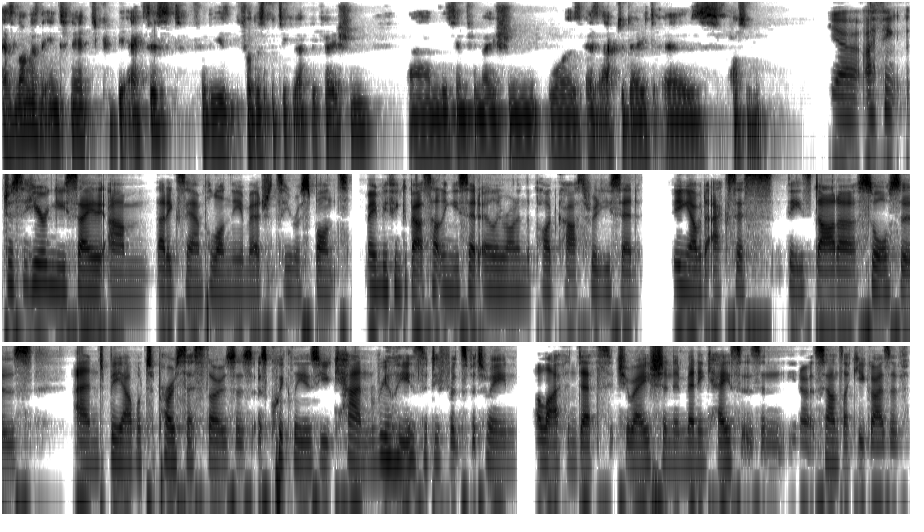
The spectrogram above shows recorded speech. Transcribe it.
As long as the internet could be accessed for these for this particular application, um, this information was as up to date as possible. Yeah, I think just hearing you say um, that example on the emergency response made me think about something you said earlier on in the podcast, where you said being able to access these data sources and be able to process those as, as quickly as you can really is a difference between a life and death situation in many cases. And, you know, it sounds like you guys have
